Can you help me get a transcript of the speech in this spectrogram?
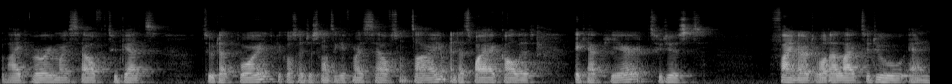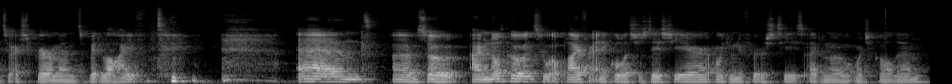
like hurry myself to get to that point because I just want to give myself some time, and that's why I call it a gap year to just find out what I like to do and to experiment with life. and um, so I'm not going to apply for any colleges this year or universities, I don't know what you call them.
